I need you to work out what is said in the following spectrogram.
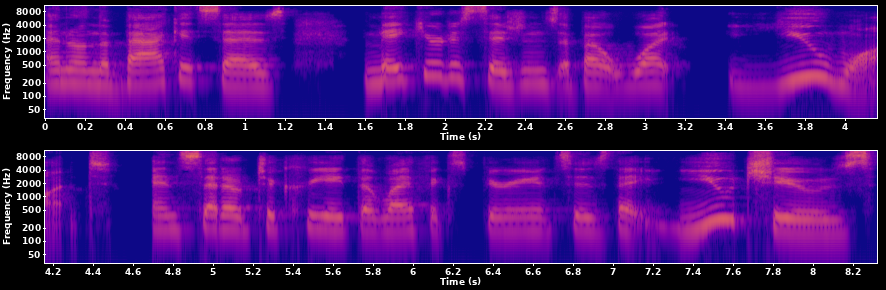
And on the back, it says, make your decisions about what you want and set out to create the life experiences that you choose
